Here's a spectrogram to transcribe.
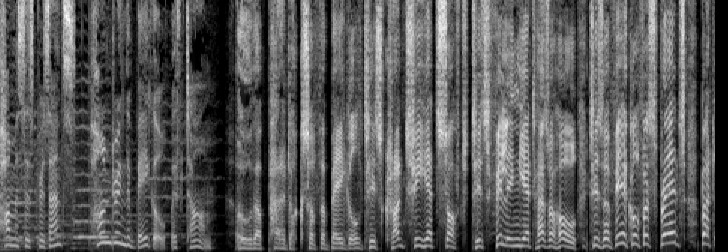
Thomas's presents Pondering the Bagel with Tom. Oh, the paradox of the bagel! Tis crunchy yet soft, tis filling yet has a hole, tis a vehicle for spreads, but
